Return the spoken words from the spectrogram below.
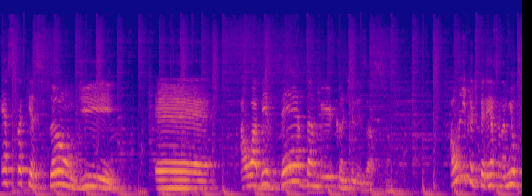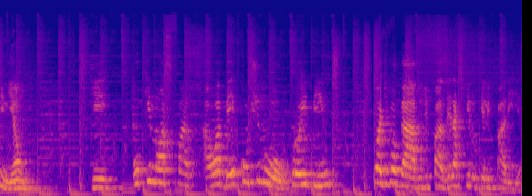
essa questão de é, a OAB veda mercantilização. A única diferença, na minha opinião, que o que nós faz, a OAB continuou proibindo o advogado de fazer aquilo que ele faria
